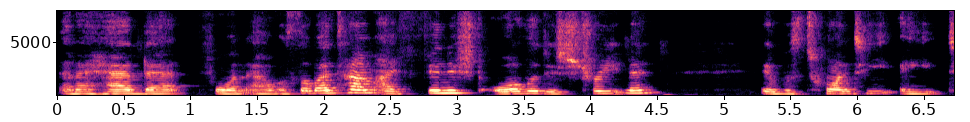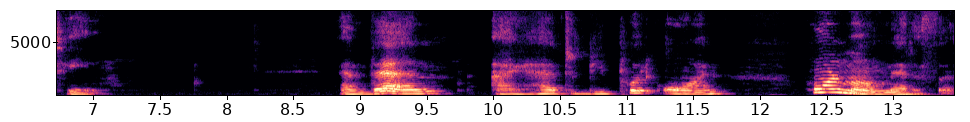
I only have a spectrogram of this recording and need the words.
and I had that for an hour. So by the time I finished all of this treatment, it was 2018. And then I had to be put on hormone medicine,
